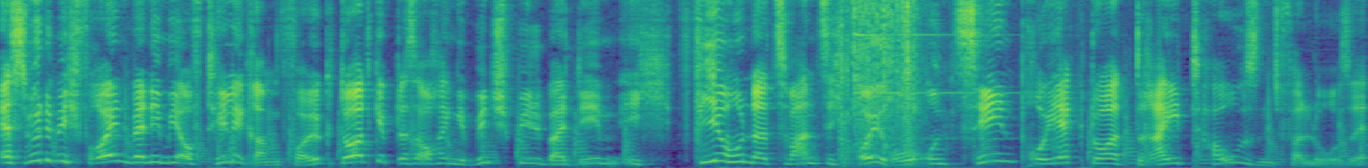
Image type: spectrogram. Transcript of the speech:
Es würde mich freuen, wenn ihr mir auf Telegram folgt. Dort gibt es auch ein Gewinnspiel, bei dem ich 420 Euro und 10 Projektor 3000 verlose.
